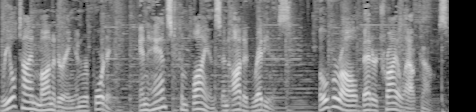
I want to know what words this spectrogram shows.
real-time monitoring and reporting, enhanced compliance and audit readiness, overall better trial outcomes.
